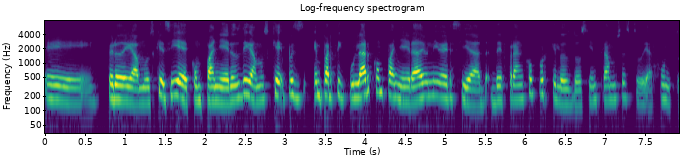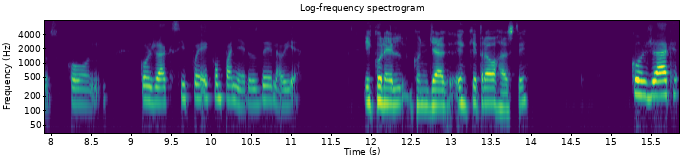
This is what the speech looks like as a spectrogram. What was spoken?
eh, pero digamos que sí, de compañeros, digamos que, pues en particular compañera de universidad de Franco, porque los dos sí entramos a estudiar juntos, con, con Jacques sí fue compañeros de la vida. ¿Y con él, con Jack, en qué trabajaste? Con Jack,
